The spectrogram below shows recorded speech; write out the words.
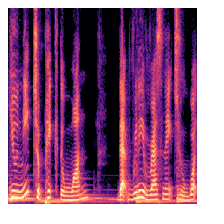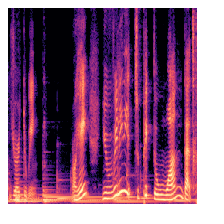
You need to pick the one that really resonate to what you're doing. Okay? You really need to pick the one that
